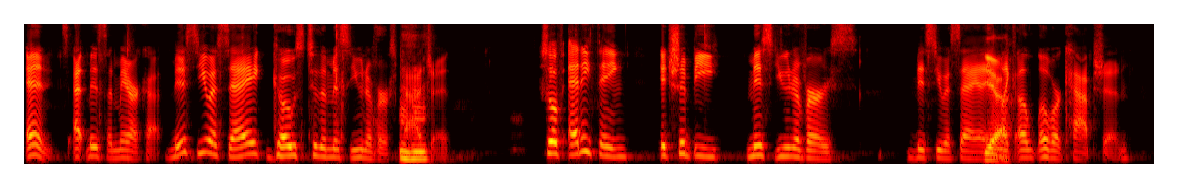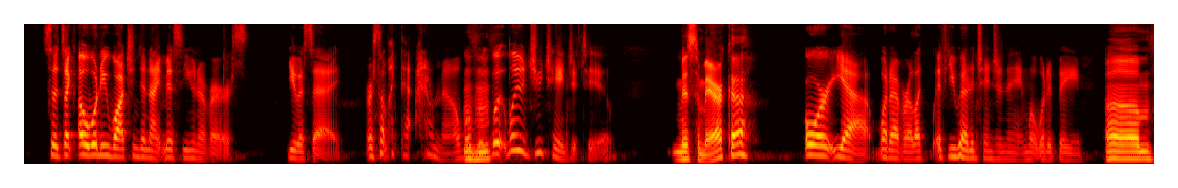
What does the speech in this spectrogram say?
ends at Miss America. Miss USA goes to the Miss Universe Mhm. pageant. So if anything, it should be Miss Universe, Miss USA, and Yeah. like a lower caption. So it's like, oh, what are you watching tonight, Miss Universe USA, or something like that. I don't know. What, Mhm. what, what would you change it to? Miss America? Or yeah, whatever. Like if you had to change the name, what would it be? Um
